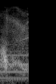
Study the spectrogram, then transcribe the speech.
you.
